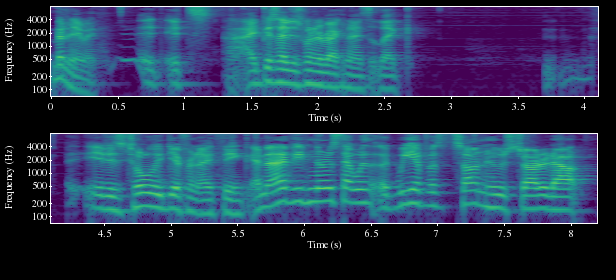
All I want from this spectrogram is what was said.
but anyway, it, it's I guess I just want to recognize that like it is totally different. I think, and I've even noticed that with like we have a son who started out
